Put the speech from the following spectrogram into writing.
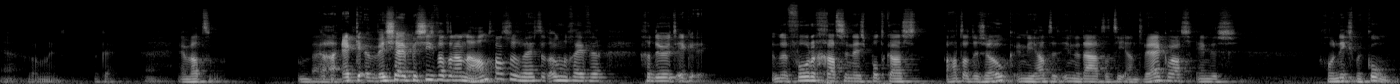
Ja. Op dat moment. Oké. Ja. En wat... Ah, ik, wist jij precies wat er aan de hand was? Of heeft dat ook nog even geduurd? Ik, de vorige gast in deze podcast had dat dus ook. En die had het inderdaad dat hij aan het werk was. En dus gewoon niks meer kon.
